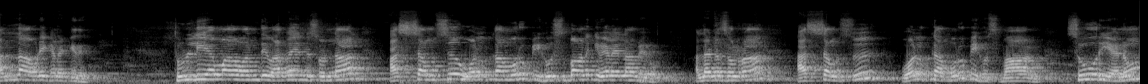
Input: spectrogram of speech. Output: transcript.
அல்லாஹ் அப்படியே கணக்குது துல்லியமாக வந்து வர்றேன்னு சொன்னால் அஸ்ஸம்சு ஒல் கமுரு பி ஹுஸ்பானுக்கு வேலையெல்லாம் வேணும். அல்ல என்ன சொல்கிறான் அஸ்ஸம்சு ஒல் கமுரு பி ஹுஸ்பான். சூரியனும்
